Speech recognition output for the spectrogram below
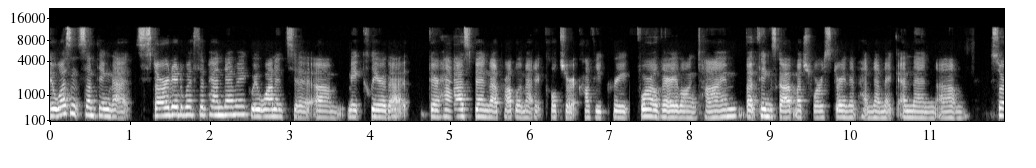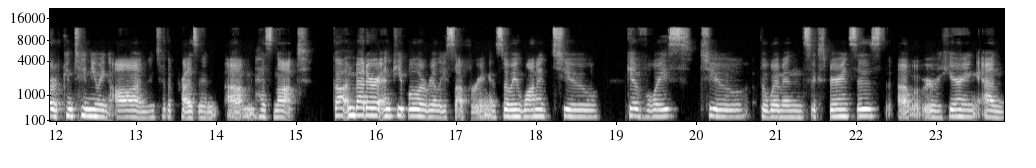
it wasn't something that started with the pandemic. We wanted to um, make clear that there has been a problematic culture at Coffee Creek for a very long time, but things got much worse during the pandemic. And then, um, sort of continuing on into the present, um, has not gotten better, and people are really suffering. And so, we wanted to give voice to the women's experiences, uh, what we were hearing, and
